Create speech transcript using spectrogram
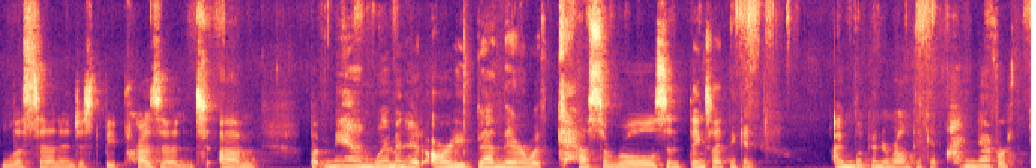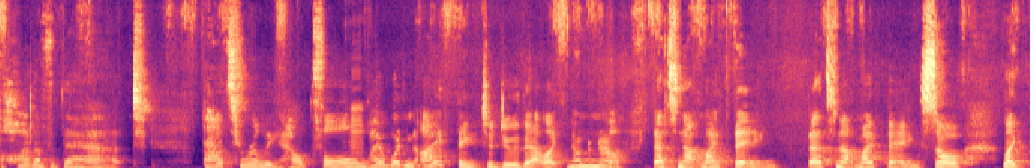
listen and just be present. Um, but man, women had already been there with casseroles and things. I'm thinking, I'm looking around thinking, I never thought of that. That's really helpful. Mm. Why wouldn't I think to do that? Like, no, no, no, that's not my thing. That's not my thing. So, like,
